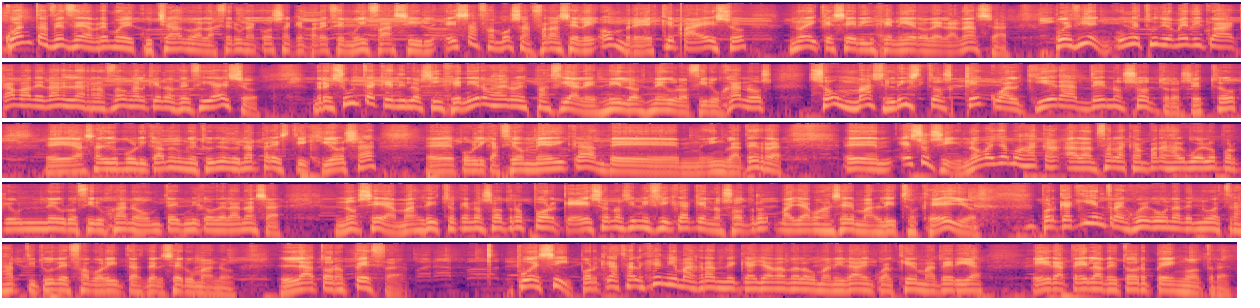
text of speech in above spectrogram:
¿Cuántas veces habremos escuchado al hacer una cosa que parece muy fácil esa famosa frase de hombre, es que para eso no hay que ser ingeniero de la NASA? Pues bien, un estudio médico acaba de darle la razón al que nos decía eso. Resulta que ni los ingenieros aeroespaciales ni los neurocirujanos son más listos que cualquiera de nosotros. Esto eh, ha salido publicado en un estudio de una prestigiosa eh, publicación médica de mm, Inglaterra. Eh, eso sí, no vayamos a lanzar las campanas al vuelo porque un neurocirujano o un técnico de la NASA no sea más listo que nosotros porque eso no significa que nosotros vayamos a ser más listos que ellos. Porque aquí entra en juego una de nuestras aptitudes favoritas del ser humano, la torpeza. Pues sí, porque hasta el genio más grande que haya dado la humanidad en cualquier materia era tela de torpe en otra.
